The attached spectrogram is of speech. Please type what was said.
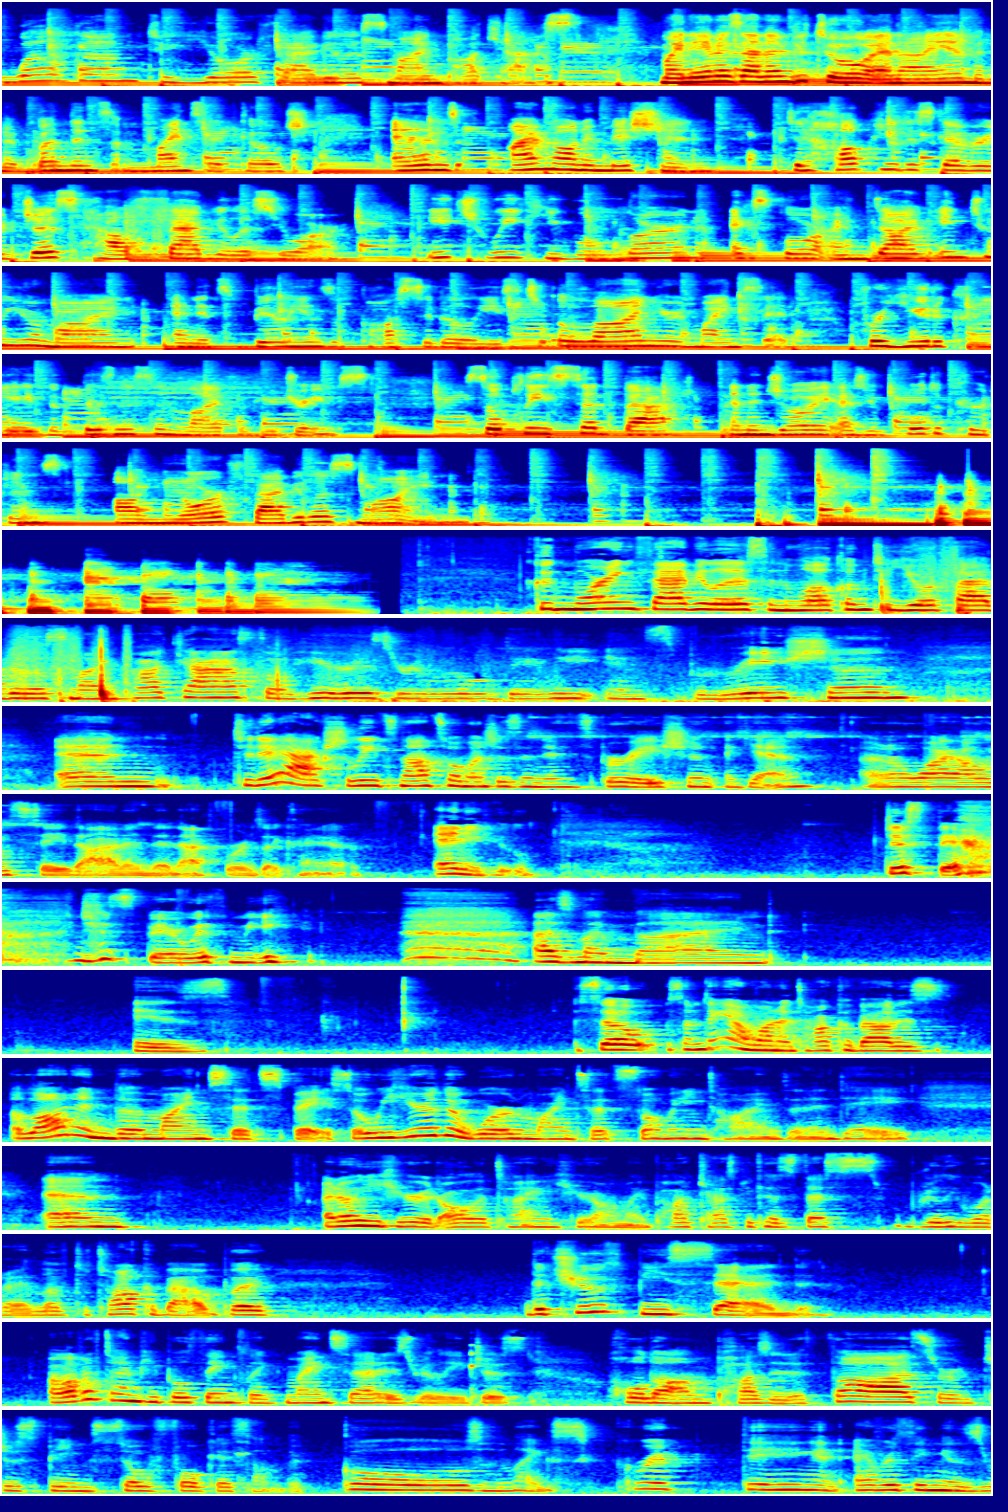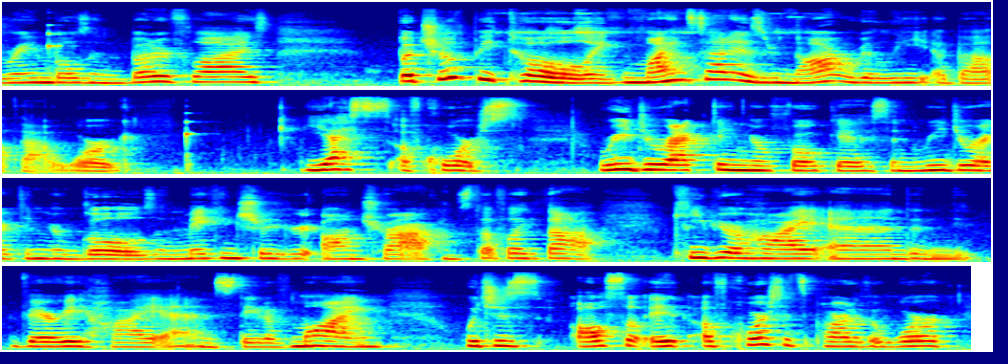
Welcome to your Fabulous Mind podcast. My name is Anna Vito, and I am an abundance mindset coach. And I'm on a mission to help you discover just how fabulous you are. Each week, you will learn, explore, and dive into your mind and its billions of possibilities to align your mindset for you to create the business and life of your dreams. So please sit back and enjoy as you pull the curtains on your fabulous mind. Good morning, fabulous, and welcome to your Fabulous Mind podcast. So, here is your little daily inspiration. And today, actually, it's not so much as an inspiration again. I don't know why I always say that, and then afterwards, I kind of. Anywho, just bear, just bear with me as my mind is. So, something I want to talk about is a lot in the mindset space. So we hear the word mindset so many times in a day. And I know you hear it all the time here on my podcast because that's really what I love to talk about. But the truth be said, a lot of time people think like mindset is really just hold on positive thoughts or just being so focused on the goals and like scripting and everything is rainbows and butterflies but truth be told, like mindset is not really about that work. Yes, of course, redirecting your focus and redirecting your goals and making sure you're on track and stuff like that. Keep your high end and very high end state of mind, which is also it of course it's part of the work,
